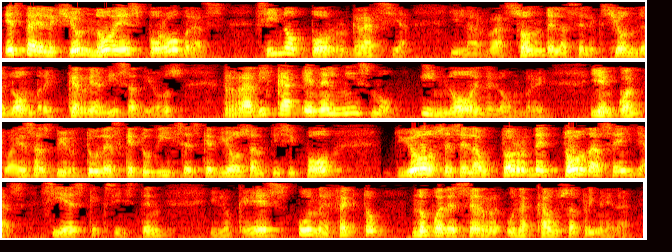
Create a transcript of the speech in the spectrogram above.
Esta elección no es por obras, sino por gracia, y la razón de la selección del hombre que realiza Dios radica en él mismo y no en el hombre. Y en cuanto a esas virtudes que tú dices que Dios anticipó, Dios es el autor de todas ellas, si es que existen, y lo que es un efecto no puede ser una causa primera.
